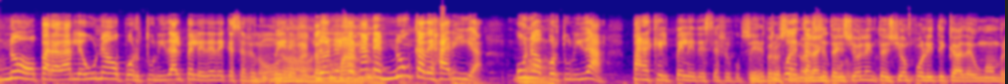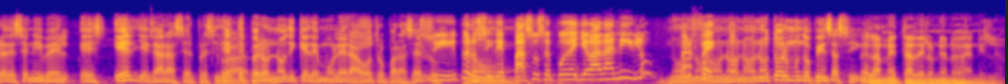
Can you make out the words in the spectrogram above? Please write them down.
no. para darle una oportunidad al PLD de que se recupere. no, no está Leonel. Fernández nunca dejaría una oportunidad para que el PLD se recupere. Sí, pero si no es la seguro. intención, la intención política de un hombre de ese nivel es él llegar a ser presidente, Claro. pero no de que demoler a otro para hacerlo. Sí, pero No, si de paso se puede llevar a Danilo, no, perfecto. No, no, no, no, todo el mundo piensa así. La meta de la Unión de Danilo.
